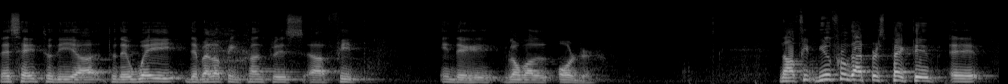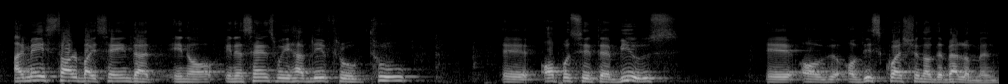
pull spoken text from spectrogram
let's say, to the, uh, to the way developing countries uh, fit in the global order. Now, viewed from that perspective, uh, I may start by saying that, you know, in a sense, we have lived through two uh, opposite views uh, of, of this question of development.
